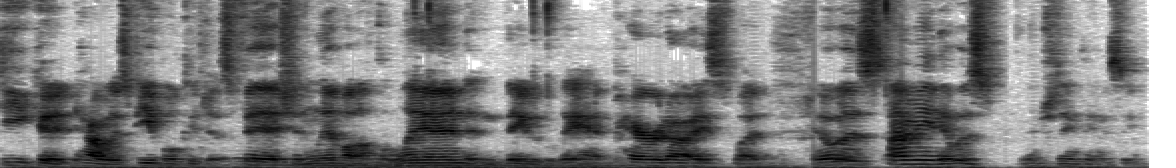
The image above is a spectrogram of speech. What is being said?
he could, how his people could just fish and live off the land and they, they had paradise. But it was, I mean, it was an interesting thing to see.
